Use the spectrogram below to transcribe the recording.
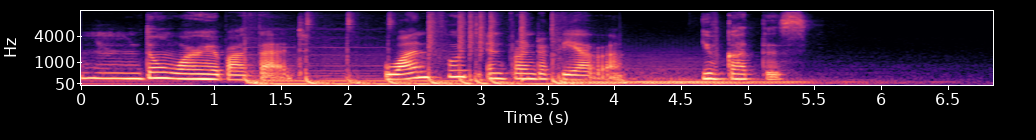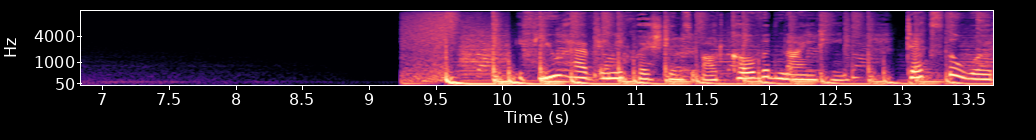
Mm, don't worry about that. One foot in front of the other. You've got this. If you have any questions about COVID 19, text the word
